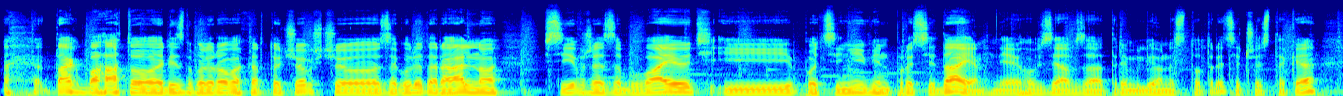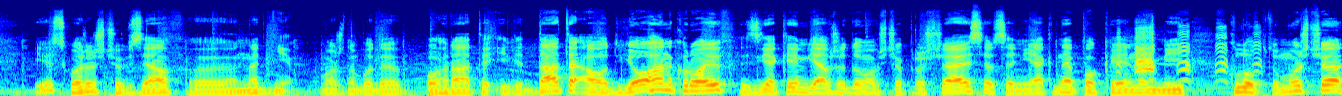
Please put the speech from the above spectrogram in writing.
так багато різнокольорових карточок, що за Гуліта реально всі вже забувають, і по ціні він просідає. Я його взяв за 3 мільйони 130, щось таке. І схоже, що взяв е, на дні. Можна буде пограти і віддати. А от Йоган Кройф, з яким я вже думав, що прощаюся, все ніяк не покине мій клуб. Тому що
